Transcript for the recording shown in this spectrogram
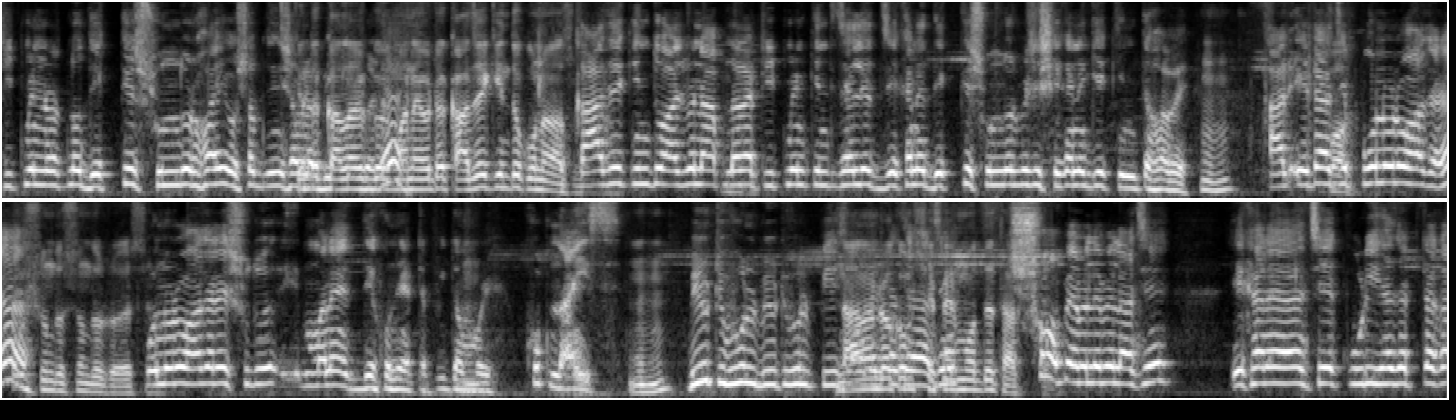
ট্রিটমেন্ট রত্ন দেখতে সুন্দর হয় ওসব জিনিস আমরা কালার হ্যাঁ। মানে ওটা কাজে কিন্তু কোনো আসবে কাজে কিন্তু আসবে না আপনারা ট্রিটমেন্ট কিনতে চাইলে যেখানে দেখতে সুন্দর বেশি সেখানে গিয়ে কিনতে হবে। আর এটা আছে পনেরো হাজার হ্যাঁ? সুন্দর সুন্দর রয়েছে। পনেরো হাজারের শুধু মানে দেখুন একটা পিতম্বরী খুব নাইস বিউটিফুল বিউটিফুল পিস নানান রকম শেপের মধ্যে থাকছে। সব অ্যাভেলেবেল আছে। এখানে আছে কুড়ি হাজার টাকা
